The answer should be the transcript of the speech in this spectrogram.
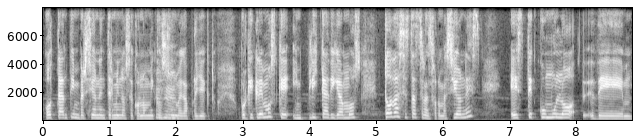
o tanta inversión en términos económicos es un megaproyecto, porque creemos que implica, digamos, todas estas transformaciones este cúmulo de,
